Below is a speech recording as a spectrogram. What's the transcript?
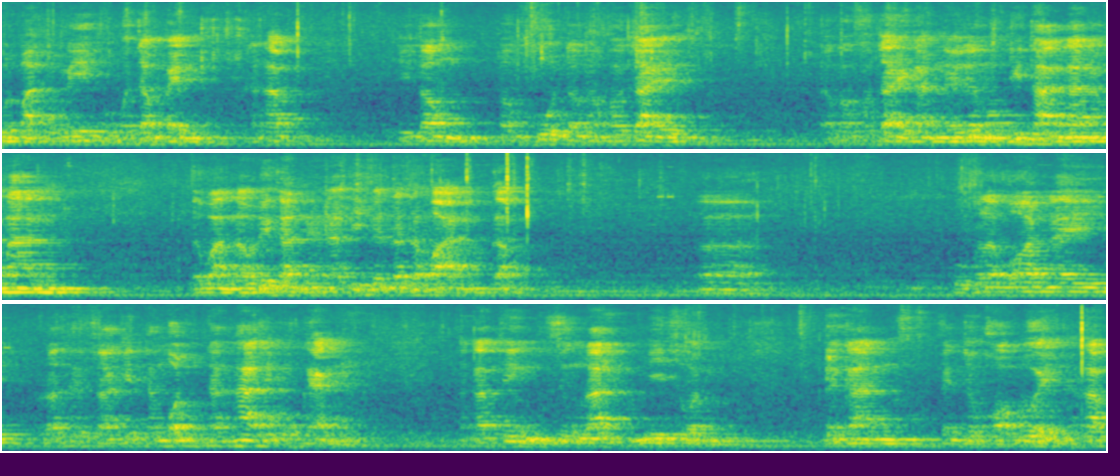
บทบาทตรงนี้ผมก็จำเป็นนะครับ ที่ต้องต้องพูดต้องทำเข้าใจแล้วก็เข้าใจกันในเรื่องของทิศทางการทำงานระหว่างเราด้วยกันในฐานะที่เป็นรัฐบาลกับบุคลากรในรัฐวิสาหกิจทั้งหมดทั้ง 56 แห่งนะครับซึ่งซึ่งรัฐมีส่วนในการเป็นเจ้าของด้วยนะครับ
